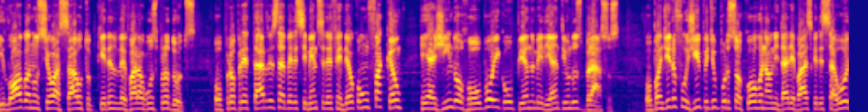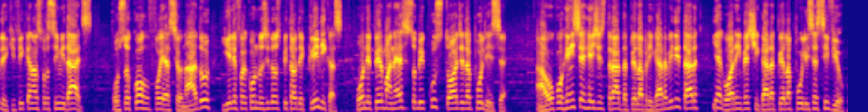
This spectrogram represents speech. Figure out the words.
e logo anunciou assalto querendo levar alguns produtos. O proprietário do estabelecimento se defendeu com um facão, reagindo ao roubo e golpeando o meliante em um dos braços. O bandido fugiu e pediu por socorro na unidade básica de saúde que fica nas proximidades. O socorro foi acionado e ele foi conduzido ao hospital de clínicas, onde permanece sob custódia da polícia. A ocorrência é registrada pela Brigada Militar e agora investigada pela Polícia Civil.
